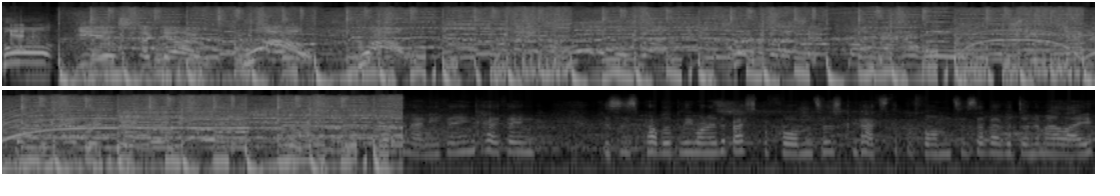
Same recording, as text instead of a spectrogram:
Four years ago. Wow! Wow! An incredible run, incredible attempt by Anna Hall. She gave that everything. more than anything, I think this is probably one of the best performances, competitive performances I've ever done in my life.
